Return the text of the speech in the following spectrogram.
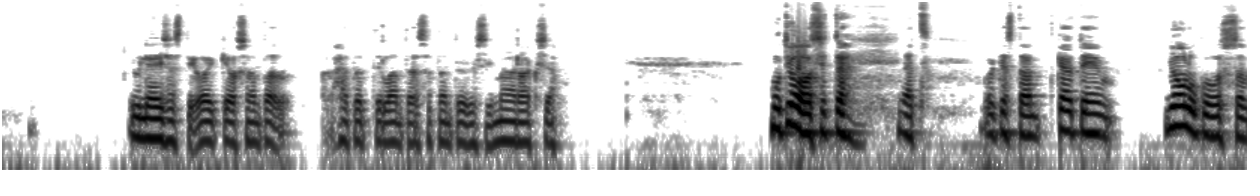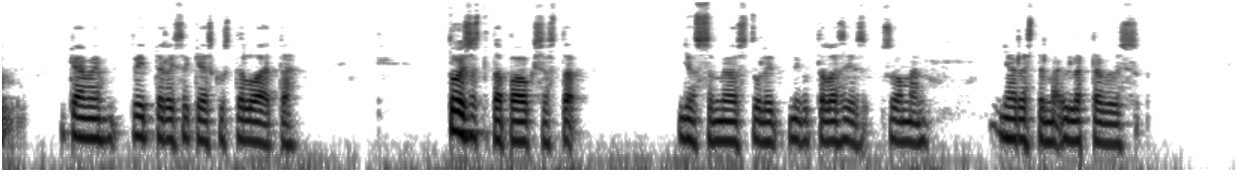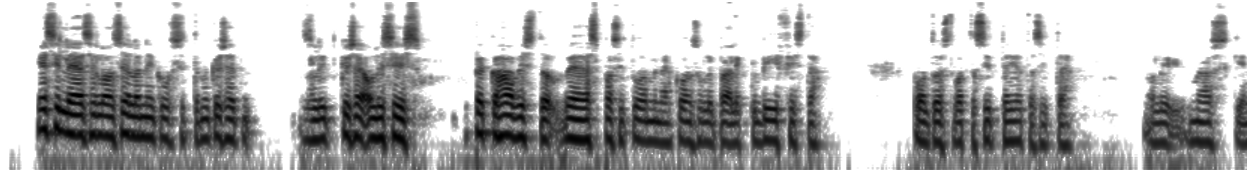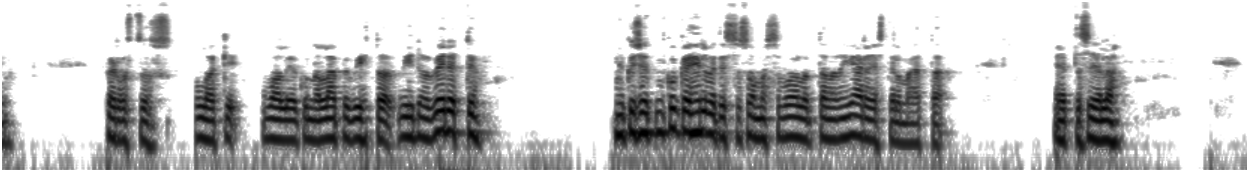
yleisesti oikeus antaa hätätilanteessa tämän tyylisiä määräyksiä. Mutta joo, sitten, että oikeastaan käytiin joulukuussa, käymme Twitterissä keskustelua, että toisesta tapauksesta, jossa myös tuli niin kuin tällaisia Suomen järjestelmän yllättävyys esille ja silloin siellä niin kuin, sitten me kyse, se oli, kyse oli siis Pekka Haavisto vs. Pasi Tuominen konsulipäällikkö Beefistä puolitoista vuotta sitten, jota sitten oli myöskin perustuslakivaliokunnan läpi vihdoin, vihdoin vedetty. Ja kysyin, että kuinka helvetissä Suomessa voi olla tällainen järjestelmä, että, että siellä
